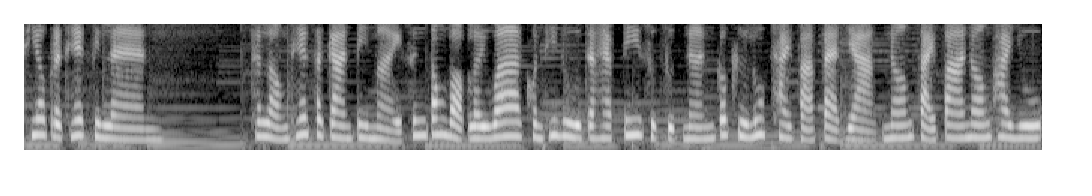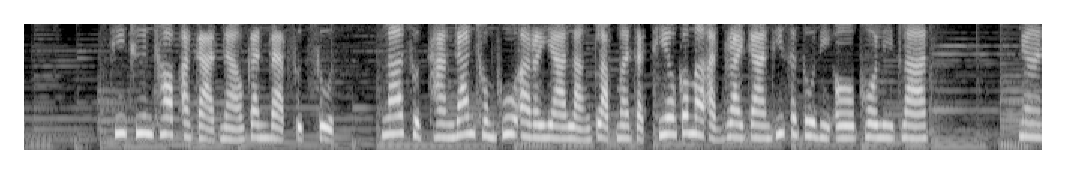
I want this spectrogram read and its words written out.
เที่ยวประเทศฟินแลนด์ ฉลองเทศกาลปีใหม่ซึ่งต้องบอกเลยว่าคนที่ดูจะแฮปปี้สุดๆนั้นก็คือลูกชายฝาแฝดอย่างน้องสายฟ้าน้องพายุ ที่ชื่นชอบอากาศหนาวกันแบบสุดๆ ล่าสุดทางด้านชมพู่อารยาหลังกลับมาจากเที่ยวก็มาอัดรายการที่สตูดิโอโพลีพลัสงาน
